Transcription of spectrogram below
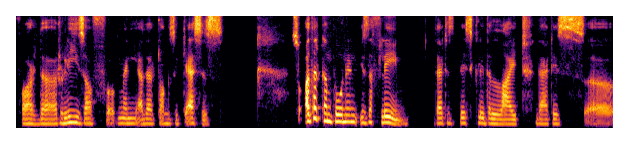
for the release of many other toxic gases. So other component is the flame that is basically the light that is uh,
